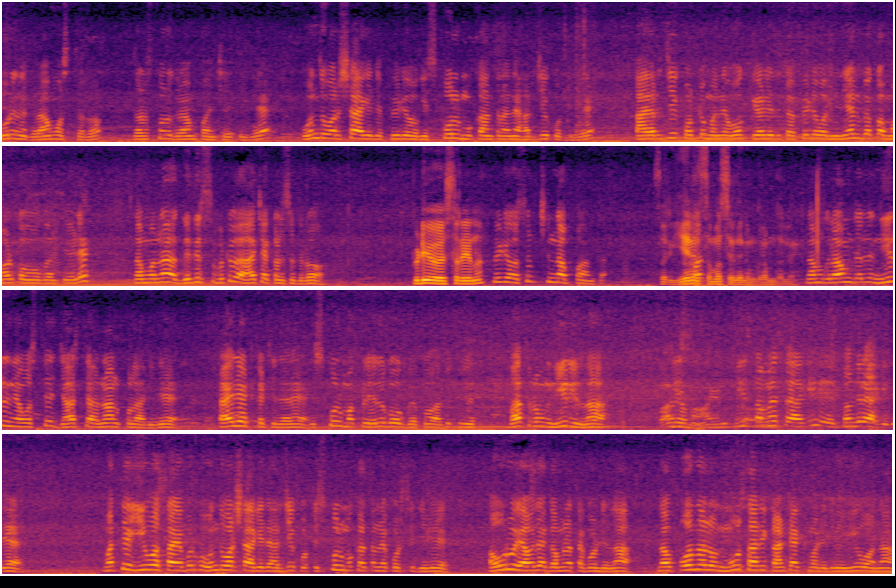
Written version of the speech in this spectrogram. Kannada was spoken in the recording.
ಊರಿನ ಗ್ರಾಮಸ್ಥರು ದಡಸ್ನೂರು ಗ್ರಾಮ ಪಂಚಾಯತಿಗೆ ಒಂದು ವರ್ಷ ಆಗಿದೆ ಪಿ ಡಿ ಹೋಗಿ ಸ್ಕೂಲ್ ಮುಖಾಂತರನೇ ಅರ್ಜಿ ಕೊಟ್ಟಿದೆ. ಆ ಅರ್ಜಿ ಕೊಟ್ಟು ಮೊನ್ನೆ ಹೋಗಿ ಕೇಳಿದ್ದಕ್ಕೆ ಪಿ ಡಿ ನೀನು ಏನು ಬೇಕೋ ಮಾಡ್ಕೊ ಹೋಗು ಅಂತೇಳಿ ನಮ್ಮನ್ನು ಗದಿರಿಸ್ಬಿಟ್ಟು ಆಚೆ ಕಳಿಸಿದ್ರು. ಪಿ ಡಿ ಹೆಸರೇನು ಪಿ ಡಿ ಹೆಸರು ಚಿನ್ನಪ್ಪ ಅಂತ. ಸರ್ ಏನೇ ಸಮಸ್ಯೆ ಇದೆ ನಿಮ್ಮ ಗ್ರಾಮದಲ್ಲಿ? ನಮ್ಮ ಗ್ರಾಮದಲ್ಲಿ ನೀರಿನ ವ್ಯವಸ್ಥೆ ಜಾಸ್ತಿ ಅನಾನುಕೂಲ ಆಗಿದೆ. ಟಾಯ್ಲೆಟ್ ಕಟ್ಟಿದ್ದಾರೆ. ಸ್ಕೂಲ್ ಮಕ್ಕಳು ಎಲ್ಲಿಗೆ ಹೋಗಬೇಕು? ಅದಕ್ಕೆ ಬಾತ್ರೂಮ್ಗೆ ನೀರಿಲ್ಲ. ಈ ಸಮಸ್ಯೆ ಆಗಿ ತೊಂದರೆ ಆಗಿದೆ. ಮತ್ತೆ ಇ ಒ ಸಾಹೇಬರಿಗೂ ಒಂದು ವರ್ಷ ಆಗಿದೆ ಅರ್ಜಿ ಕೊಟ್ಟು ಸ್ಕೂಲ್ ಮುಖಾಂತರನೇ ಕೊಡಿಸಿದ್ದೀವಿ. ಅವರು ಯಾವುದೇ ಗಮನ ತಗೊಂಡಿಲ್ಲ. ನಾವು ಫೋನಲ್ಲಿ ಒಂದು ಮೂರು ಸಾರಿ ಕಾಂಟ್ಯಾಕ್ಟ್ ಮಾಡಿದ್ದೀವಿ ಇ ಒನ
